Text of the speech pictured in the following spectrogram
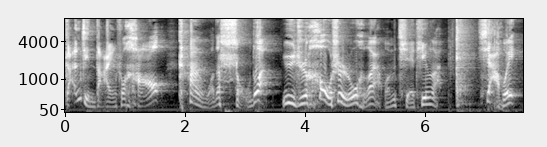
赶紧答应说好。看我的手段，欲知后事如何呀？我们且听啊，下回。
